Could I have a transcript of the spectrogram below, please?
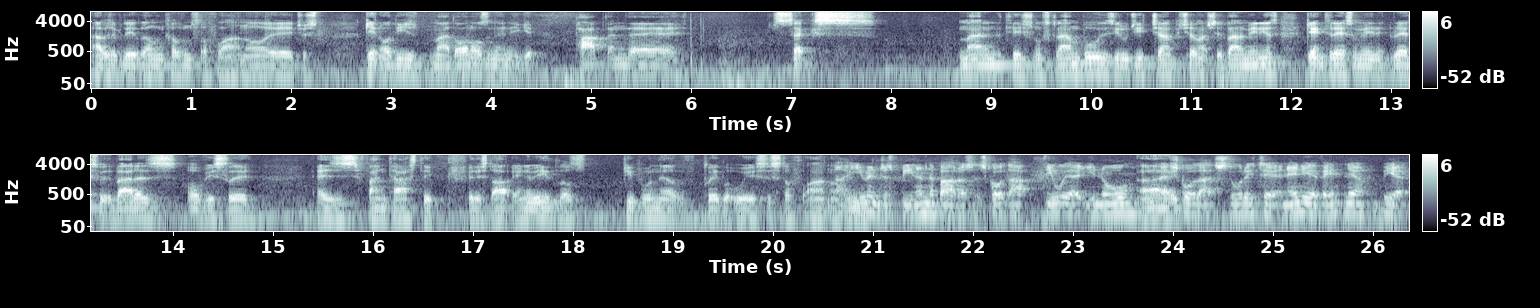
that was a great learning curve and stuff like that and all. Uh, just getting all these mad honours and then to get papped in the six man invitational scramble, the zero G championship match, the BarraManias. Getting to WrestleMania, wrestle with the Barras obviously is fantastic for the start anyway. There's people in there that've played like Oasis stuff like that. know what I mean? even just being in the bars, it's got that feel to it, you know, Aye. it's got that story to it. And any event there, be it,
